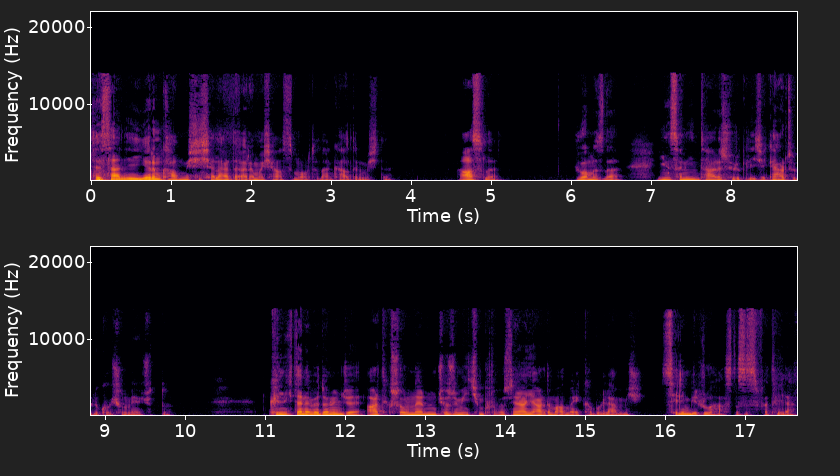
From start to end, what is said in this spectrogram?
teselliyi yarım kalmış şişelerde arama şansımı ortadan kaldırmıştı. Aslı Yuvamızda insanı intihara sürükleyecek her türlü koşul mevcuttu. Klinikten eve dönünce artık sorunlarının çözümü için profesyonel yardım almayı kabullenmiş, selim bir ruh hastası sıfatıyla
